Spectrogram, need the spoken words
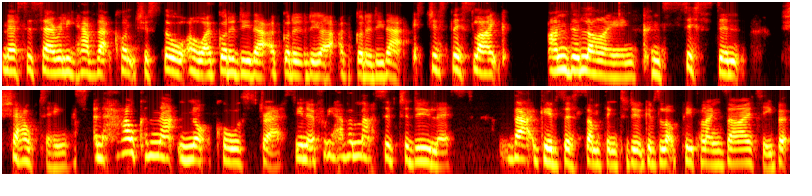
necessarily have that conscious thought oh i've got to do that i've got to do that i've got to do that. It's just this like underlying consistent shouting. And how can that not cause stress? You know if we have a massive to-do list that gives us something to do it gives a lot of people anxiety. But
